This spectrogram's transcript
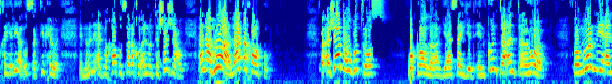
تخيليها القصة كثير حلوة. إنه هن قد ما خافوا صرخوا قال لهم تشجعوا. أنا هو لا تخافوا. فأجابه بطرس وقال يا سيد إن كنت أنت هو فمرني أن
